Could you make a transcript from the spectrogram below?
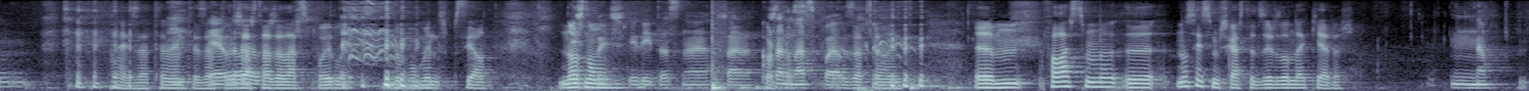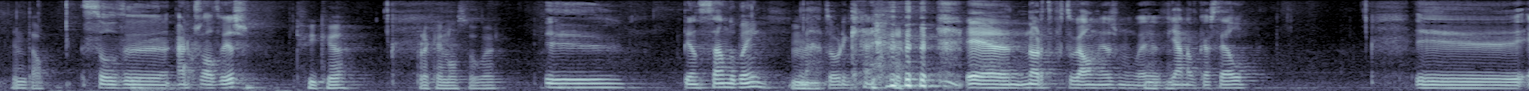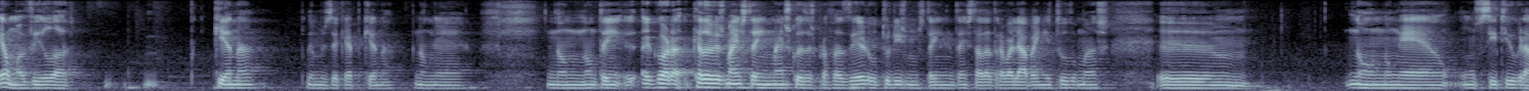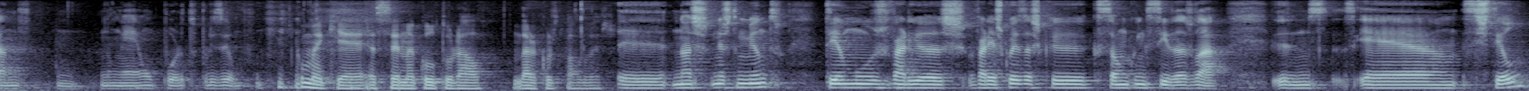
Ah, exatamente, exatamente. Já verdade. estás a dar spoiler do momento especial. Nós Isto não. edita-se, não é? Já, já não há spoiler. Exatamente. Um, Falaste-me, uh, não sei se me chegaste a dizer de onde é que eras. Não. Então, Sou de Arcos de Alves. fica, para quem não souber. Eh, pensando bem, não, estou a brincar. é norte de Portugal mesmo, é Viana do Castelo. Eh, é uma vila pequena, podemos dizer que é pequena, não é. Não, não tem, agora, cada vez mais tem mais coisas para fazer, o turismo tem, tem estado a trabalhar bem e tudo, mas eh, não, não é um sítio grande, não é um Porto, por exemplo. Como é que é a cena cultural de Arcos de Valdez? Uh, nós, neste momento, temos várias, várias coisas que, que são conhecidas lá. É Sistelo,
